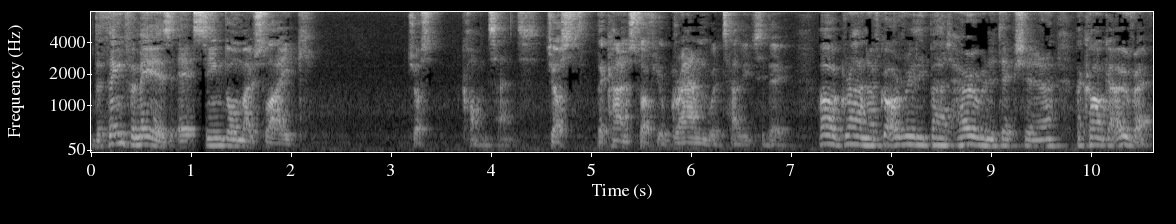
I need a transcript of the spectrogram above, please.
the thing for me is, it seemed almost like just common sense. Just the kind of stuff your gran would tell you to do. Oh, gran, I've got a really bad heroin addiction and I, I can't get over it.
